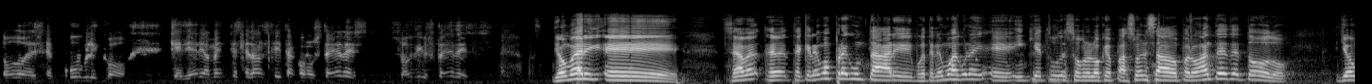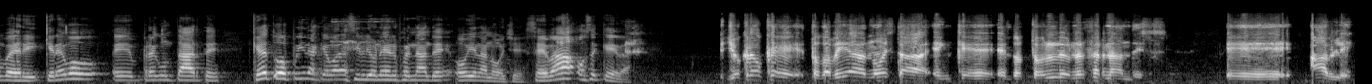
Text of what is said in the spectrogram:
todo ese público que diariamente se dan cita con ustedes. Soy de ustedes. John Berry, eh, te, queremos preguntar, eh, porque tenemos algunas eh, inquietudes sobre lo que pasó el sábado, pero antes de todo, John Berry, queremos eh, preguntarte... ¿Qué tú opinas que va a decir Leonel Fernández hoy en la noche? ¿Se va o se queda? Yo creo que todavía no está en que el doctor Leonel Fernández eh, hable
